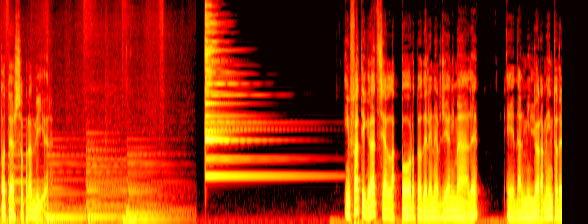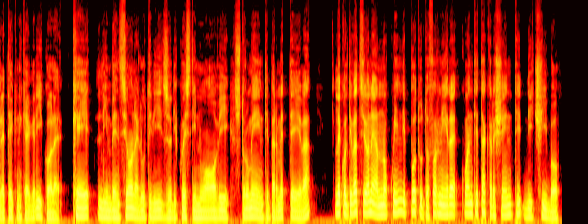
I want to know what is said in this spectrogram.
poter sopravvivere. Infatti grazie all'apporto dell'energia animale, e dal miglioramento delle tecniche agricole che l'invenzione e l'utilizzo di questi nuovi strumenti permetteva, le coltivazioni hanno quindi potuto fornire quantità crescenti di cibo,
